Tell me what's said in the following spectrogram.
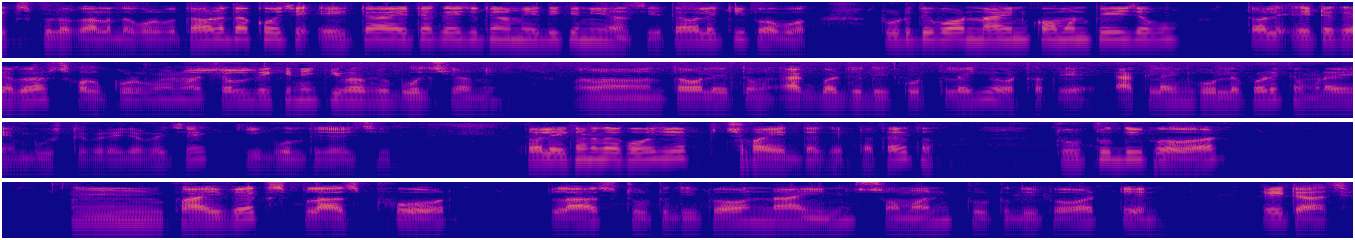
এক্সগুলোকে আলাদা করব। তাহলে দেখো যে এইটা, এটাকে যদি আমি এদিকে নিয়ে আসি, তাহলে কি পাবো? Two to the power nine common পেয়ে যাব। তাহলে এটাকে এবার সলভ করব আমরা। চলো দেখি নিই কীভাবে বলছি আমি। তাহলে তো একবার যদি করতে লাগি, অর্থাৎ এক লাইন করলে পরে তোমরা বুঝতে পেরে যাবে যে কি বলতে চাইছি। তাহলে এখানে দেখো যে ছয়ের দাগেরটা, তাই তো? Two to the power five x plus four plus two to the power nine সমান two to the power ten এইটা আছে।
